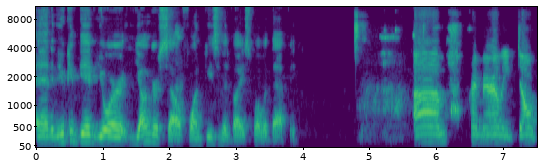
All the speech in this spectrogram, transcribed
And if you could give your younger self one piece of advice, what would that be? Um, primarily, don't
